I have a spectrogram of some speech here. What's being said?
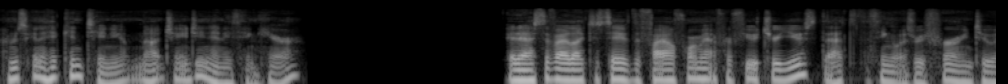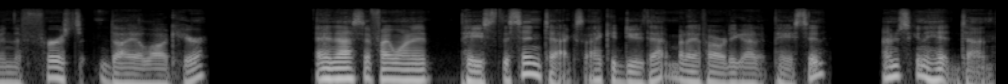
I'm just going to hit continue, not changing anything here. It asks if I'd like to save the file format for future use. That's the thing it was referring to in the first dialog here. And asks if I want to paste the syntax. I could do that, but I've already got it pasted. I'm just going to hit done.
